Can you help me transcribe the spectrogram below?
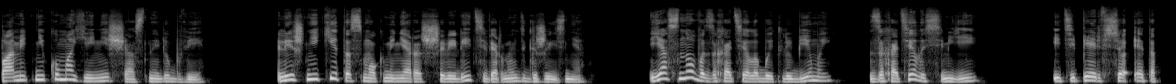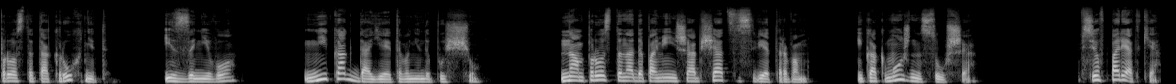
памятнику моей несчастной любви. Лишь Никита смог меня расшевелить и вернуть к жизни. Я снова захотела быть любимой, захотела семьи. И теперь все это просто так рухнет из-за него Никогда я этого не допущу. Нам просто надо поменьше общаться с Ветровым и как можно суше. «Все в порядке»,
